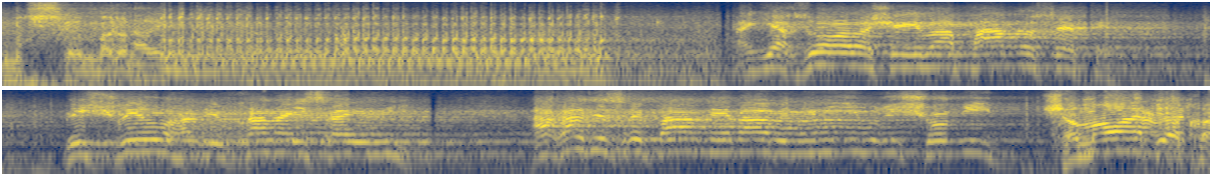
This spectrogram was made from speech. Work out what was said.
Moet slimmer אני אחזור על השאלה פעם נוספת. בשביל המבחן הישראלי, 11 פעם נאמר בנביאים ראשונים. שמעתי אותך.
